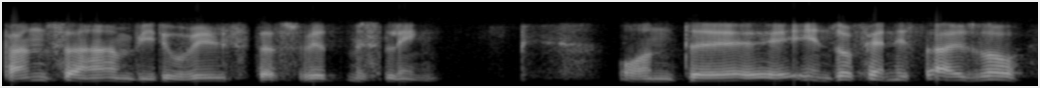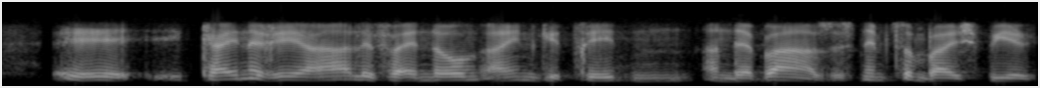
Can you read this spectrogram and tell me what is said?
Panzer haben, wie du willst, das wird misslingen. Und äh, insofern ist also äh, keine reale Veränderung eingetreten an der Basis. Nimmt zum Beispiel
